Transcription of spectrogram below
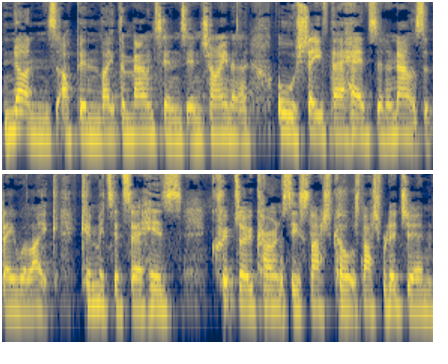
nuns up in like the mountains in China all shaved their heads and announced that they were like committed to his cryptocurrency slash cult slash religion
